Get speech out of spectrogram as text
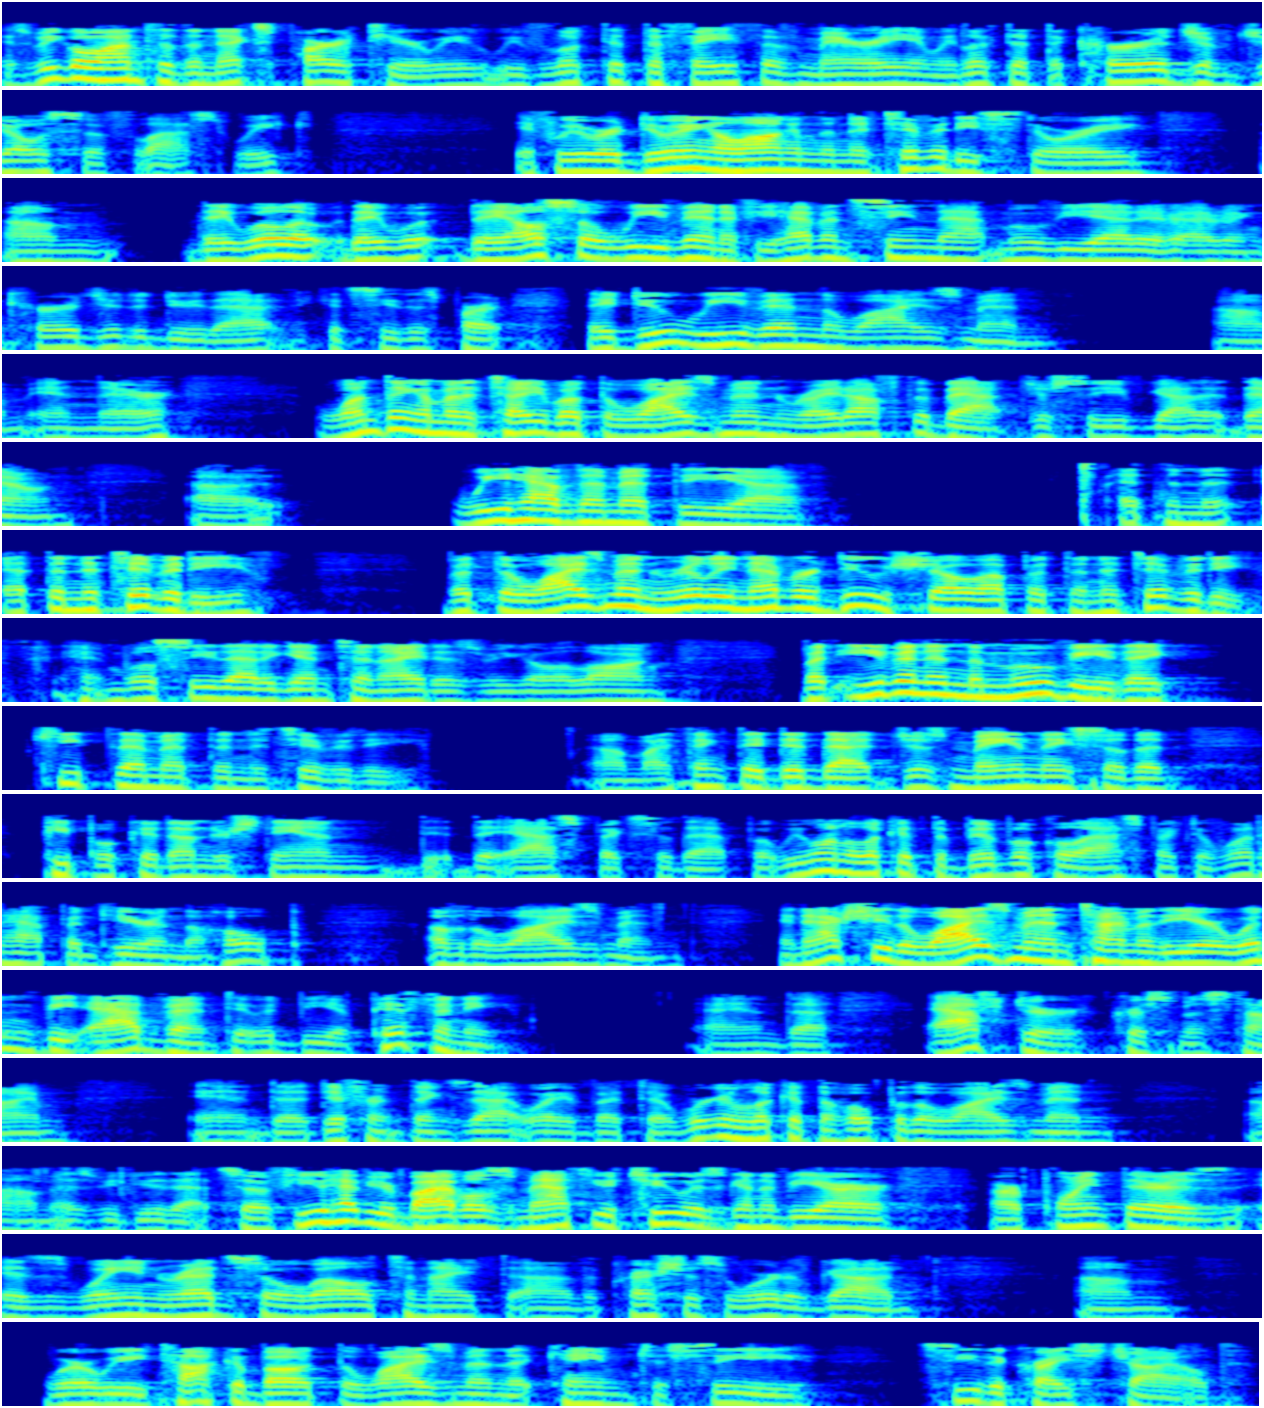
as we go on to the next part here, we, we've looked at the faith of Mary and we looked at the courage of Joseph last week. If we were doing along in the nativity story, um, they will they they also weave in. If you haven't seen that movie yet, I would encourage you to do that. You can see this part. They do weave in the wise men um, in there. One thing I'm going to tell you about the wise men right off the bat, just so you've got it down. Uh, we have them at the uh, at the at the nativity but the wise men really never do show up at the Nativity. And we'll see that again tonight as we go along. But even in the movie, they keep them at the Nativity. Um, I think they did that just mainly so that people could understand the, the aspects of that. But we want to look at the biblical aspect of what happened here and the hope of the wise men. And actually, the wise men time of the year wouldn't be Advent, it would be Epiphany. And uh, after Christmas time, and uh, different things that way. But uh, we're going to look at the hope of the wise men um, as we do that. So if you have your Bibles, Matthew 2 is going to be our, our point there, as, as Wayne read so well tonight, uh, the precious Word of God, um, where we talk about the wise men that came to see see the Christ child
